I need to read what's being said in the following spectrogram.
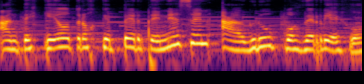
antes que otros que pertenecen a grupos de riesgo.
